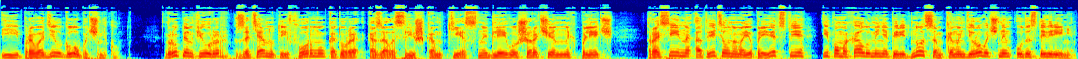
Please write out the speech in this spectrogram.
и проводил глобочнику. Группенфюрер, затянутый в форму, которая оказалась слишком тесной для его широченных плеч, рассеянно ответил на мое приветствие и помахал у меня перед носом командировочным удостоверением.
